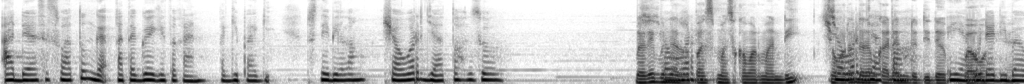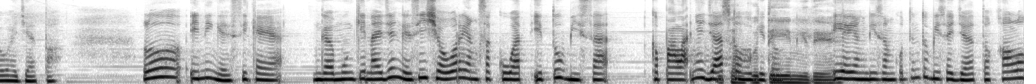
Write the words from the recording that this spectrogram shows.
Ada sesuatu nggak kata gue gitu kan pagi-pagi. Terus dia bilang shower jatuh Zul. Berarti benar Shower. pas masuk kamar mandi shower, dalam jatuh. keadaan udah di iya, bawah. udah di ya? bawah jatuh. Lo ini gak sih kayak nggak mungkin aja gak sih shower yang sekuat itu bisa kepalanya jatuh gitu. Gitu ya. Iya yang disangkutin tuh bisa jatuh. Kalau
